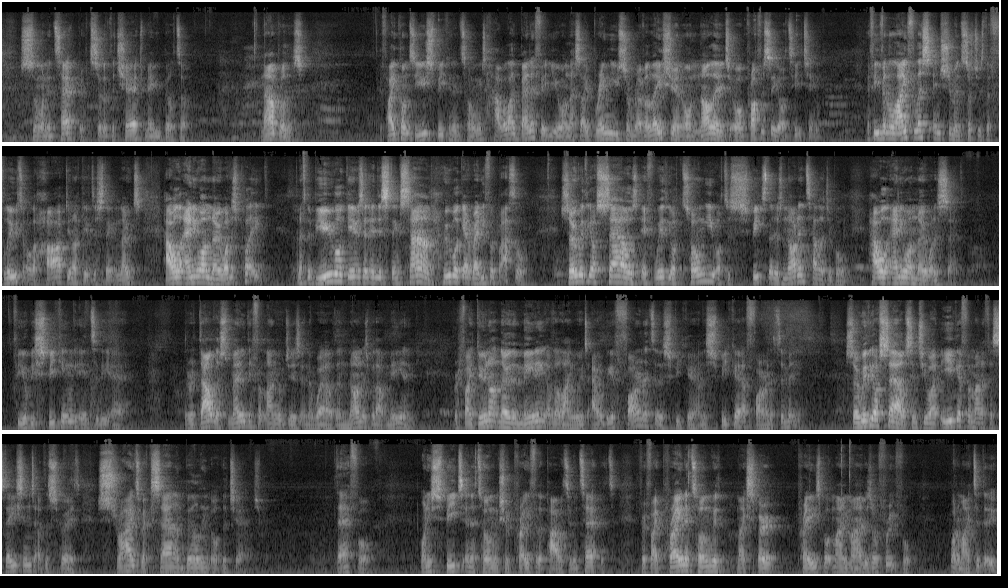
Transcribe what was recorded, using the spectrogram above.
someone interprets, so that the church may be built up. Now, brothers, if I come to you speaking in tongues, how will I benefit you unless I bring you some revelation or knowledge or prophecy or teaching? If even lifeless instruments such as the flute or the harp do not give distinct notes, how will anyone know what is played? And if the bugle gives an indistinct sound, who will get ready for battle? So with yourselves, if with your tongue you utter speech that is not intelligible, how will anyone know what is said? For you'll be speaking into the air. There are doubtless many different languages in the world, and none is without meaning. But if I do not know the meaning of the language, I will be a foreigner to the speaker, and the speaker a foreigner to me. So with yourselves, since you are eager for manifestations of the Spirit, strive to excel in building up the church. Therefore, one who speaks in a tongue should pray for the power to interpret. For if I pray in a tongue with my spirit praise, but my mind is unfruitful, what am I to do?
